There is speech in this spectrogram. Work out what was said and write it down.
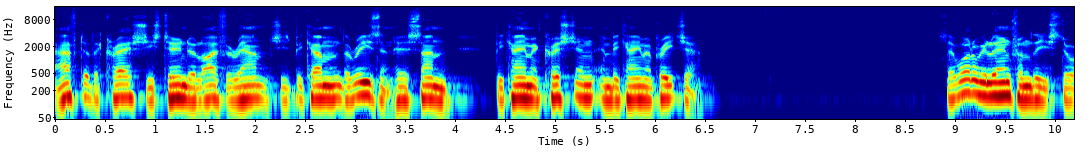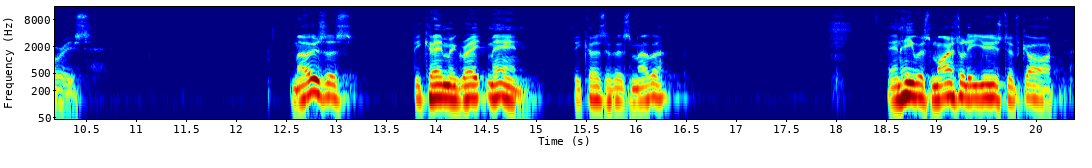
After the crash, she's turned her life around. She's become the reason her son became a Christian and became a preacher. So, what do we learn from these stories? Moses became a great man because of his mother, and he was mightily used of God.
